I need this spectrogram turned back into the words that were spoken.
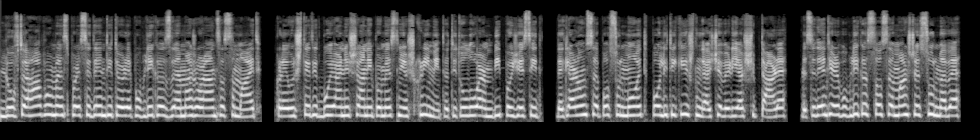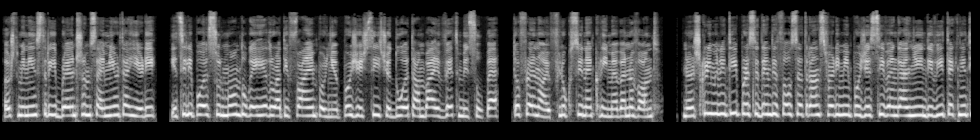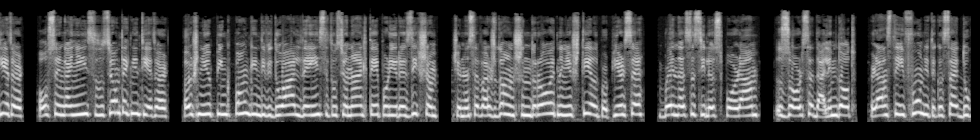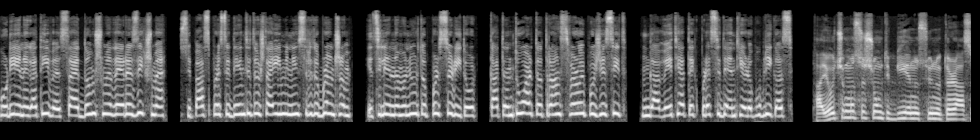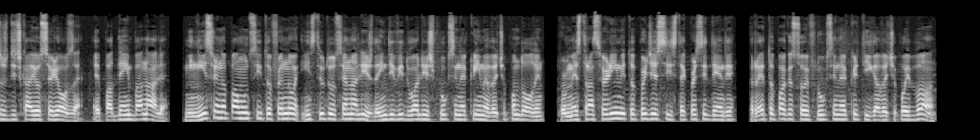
Luftë e hapur mes presidentit të Republikës dhe mazhorancës së majtë, kreu i shtetit Bujar Nishani përmes një shkrimi të titulluar mbi përgjegjësitë, deklaron se po sulmohet politikisht nga qeveria shqiptare. Presidenti i Republikës thotë se mashë e sulmeve është ministri i Brendshëm Saimir Tahiri, i cili po e sulmon duke i hedhur atij fajin për një përgjegjësi që duhet ta mbajë vetë mbi supe, të frenojë fluksin e krimeve në vend. Në shkrimin e tij, presidenti thotë se transferimi i përgjegjësive nga një individ tek një tjetër, ose nga një institucion tek një tjetër, është një ping-pong individual dhe institucional tepër i rrezikshëm që nëse vazhdon shndërrohet në një shtjellë përpirëse, brenda së cilës po ramë, zor se dalim dot. Rasti i fundit i kësaj dukurie negative, sa e dëmshme edhe e rrezikshme, sipas presidentit është ai i ministrit të Brendshëm, i cili në mënyrë të përsëritur ka tentuar të transferojë përgjegjësitë nga vetja tek presidenti i Republikës. Ajo që më së shumti bie në sy në këtë rast është diçka jo serioze, e padenjë banale. Ministri në pamundësi të frenojë institucionalisht dhe individualisht fluksin e krimeve që po ndodhin, përmes transferimit të përgjegjësisë tek presidenti, rreket të pakësojë fluksin e kritikave që po i bëhen.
